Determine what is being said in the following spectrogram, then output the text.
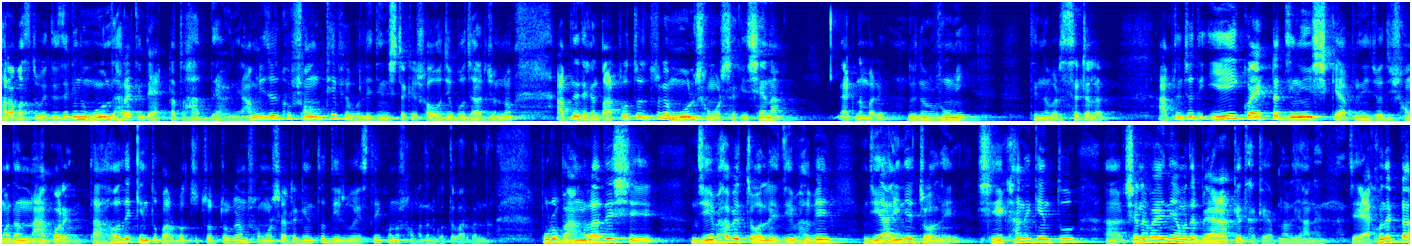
ধারা বাস্তবায়িত হয়েছে, কিন্তু মূল ধারা কিন্তু একটা তো হাত দেওয়া হয়নি। আমি যদি খুব সংক্ষেপে বলি জিনিসটাকে সহজে বোঝার জন্য, আপনি দেখেন পার্বত্য চট্টগ্রামের মূল সমস্যা কি? সেনা, এক নম্বরে। দুই নম্বর, ভূমি। তিন নম্বরে সেটেলার আপনি যদি এই কয়েকটা জিনিসকে আপনি যদি সমাধান না করেন, তাহলে কিন্তু পার্বত্য চট্টগ্রাম সমস্যাটা কিন্তু দীর্ঘস্থায়ী কোনো সমাধান করতে পারবেন না। পুরো বাংলাদেশে যেভাবে চলে, যেভাবে যে আইনে চলে, সেখানে কিন্তু সেনাবাহিনী আমাদের ব্যারাকে থাকে, আপনারা জানেন। যে এখন একটা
